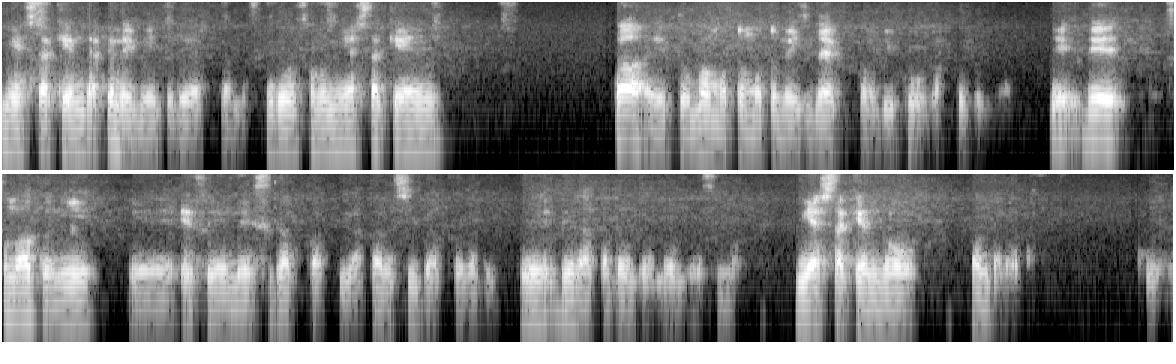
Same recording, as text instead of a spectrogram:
宮下研だけのイベントでやってたんですけど、その宮下研が、えっ、と、まあ、もともと明治大学の理工学部にあって、で、その後に、えー FMS 学科っていう新しい学科ができで、で、なんかどんどんどんどんその、宮下県の、なんだろう、こう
